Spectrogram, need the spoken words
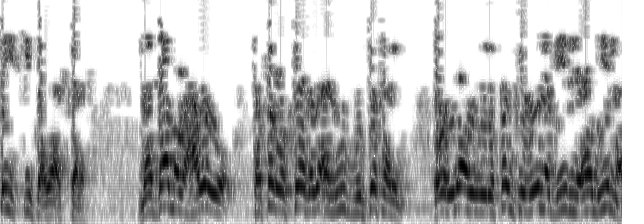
sayidkiisa ayaa iska leh. Maadaama waxaa weeye tasarufkeedaba aan lagu guurso karin oo ilaahay uu yidhi fankixuuna biidni ahlihinna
